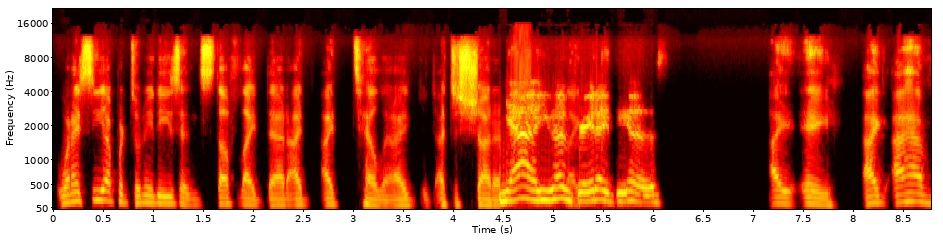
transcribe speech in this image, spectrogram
when I see opportunities and stuff like that, I I tell it. I I just shut it. Yeah, you have like, great ideas. I hey, I I have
